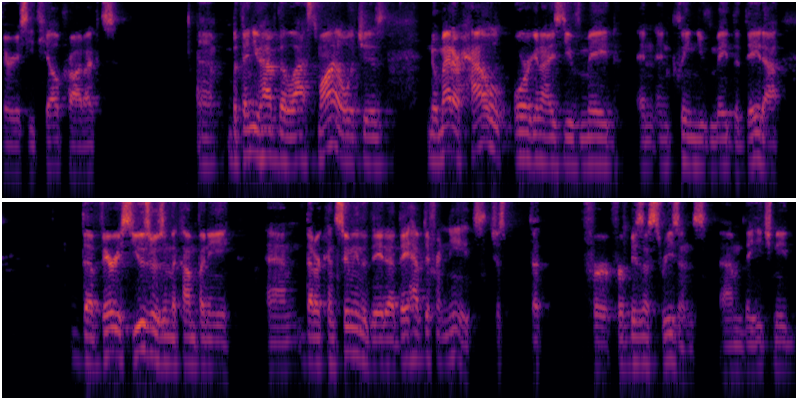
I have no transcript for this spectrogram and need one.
various ETL products. Uh, but then you have the last mile, which is no matter how organized you've made and, and clean you've made the data, the various users in the company um, that are consuming the data, they have different needs. Just for for business reasons. Um, they each need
